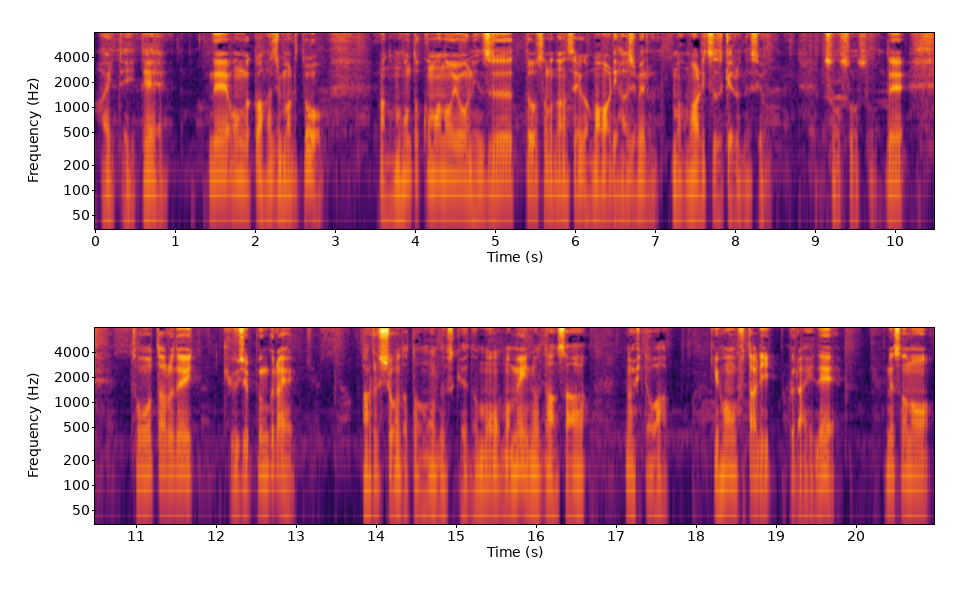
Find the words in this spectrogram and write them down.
履いていて、で、音楽が始まると、あの、もうほんと駒のようにずっとその男性が回り始める。まあ、回り続けるんですよ。そうそうそう。で、トータルで90分ぐらいあるショーだと思うんですけれども、まあ、メインのダンサーの人は基本2人くらいで、で、その、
